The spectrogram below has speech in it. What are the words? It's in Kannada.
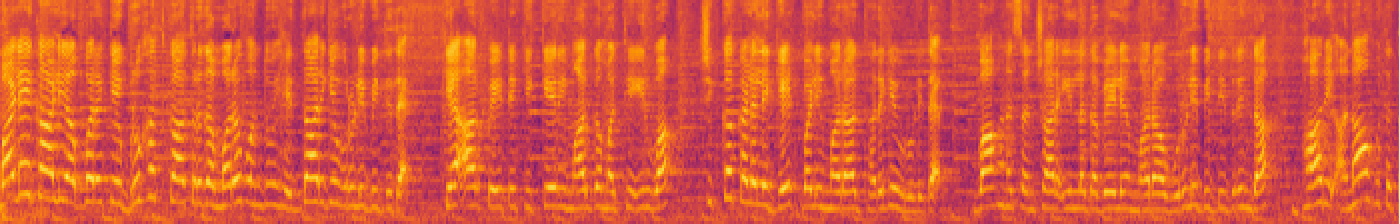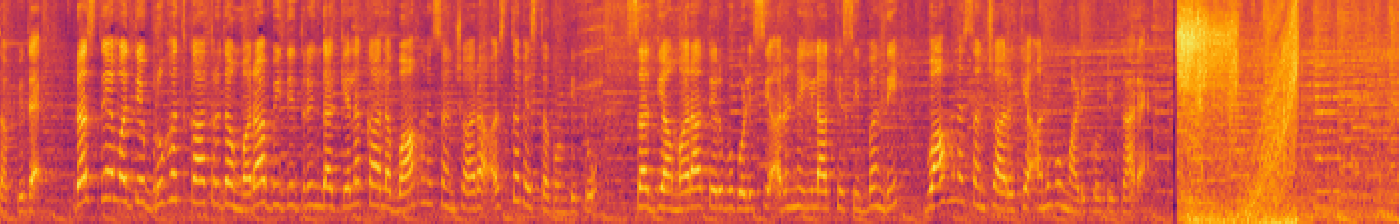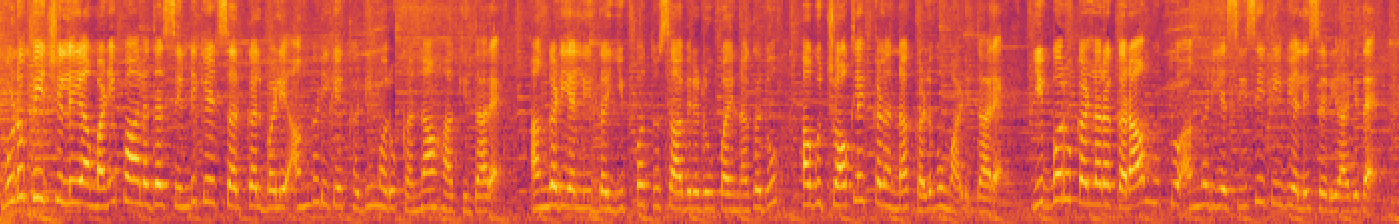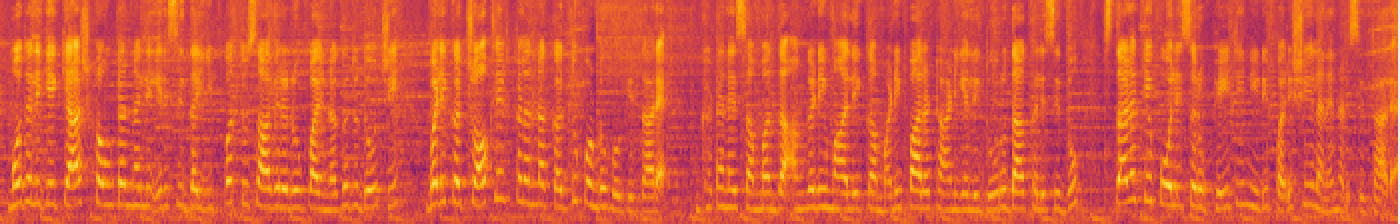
ಮಳೆ ಗಾಳಿ ಅಬ್ಬರಕ್ಕೆ ಬೃಹತ್ ಗಾತ್ರದ ಮರವೊಂದು ಹೆದ್ದಾರಿಗೆ ಉರುಳಿ ಬಿದ್ದಿದೆ. ಕೆಆರ್ ಪೇಟೆ ಕಿಕ್ಕೇರಿ ಮಾರ್ಗ ಮಧ್ಯೆ ಇರುವ ಚಿಕ್ಕ ಕಳಲೆ ಗೇಟ್ ಬಳಿ ಮರ ಧರೆಗೆ ಉರುಳಿದೆ. ವಾಹನ ಸಂಚಾರ ಇಲ್ಲದ ವೇಳೆ ಮರ ಉರುಳಿ ಬಿದ್ದಿದ್ರಿಂದ ಭಾರಿ ಅನಾಹುತ ತಪ್ಪಿದೆ. ರಸ್ತೆ ಮಧ್ಯೆ ಬೃಹತ್ ಗಾತ್ರದ ಮರ ಬಿದ್ದಿದ್ರಿಂದ ಕೆಲ ಕಾಲ ವಾಹನ ಸಂಚಾರ ಅಸ್ತವ್ಯಸ್ತಗೊಂಡಿತ್ತು. ಸದ್ಯ ಮರ ತೆರವುಗೊಳಿಸಿ ಅರಣ್ಯ ಇಲಾಖೆ ಸಿಬ್ಬಂದಿ ವಾಹನ ಸಂಚಾರಕ್ಕೆ ಅನುವು ಮಾಡಿಕೊಟ್ಟಿದ್ದಾರೆ. ಉಡುಪಿ ಜಿಲ್ಲೆಯ ಮಣಿಪಾಲದ ಸಿಂಡಿಕೇಟ್ ಸರ್ಕಲ್ ಬಳಿ ಅಂಗಡಿಗೆ ಖದೀಮರು ಕನ್ನ ಹಾಕಿದ್ದಾರೆ. ಅಂಗಡಿಯಲ್ಲಿದ್ದ ಇಪ್ಪತ್ತು ಸಾವಿರ ರೂಪಾಯಿ ನಗದು ಹಾಗೂ ಚಾಕ್ಲೇಟ್ಗಳನ್ನ ಕಳವು ಮಾಡಿದ್ದಾರೆ. ಇಬ್ಬರು ಕಳ್ಳರ ಕರಾಮತ್ತು ಅಂಗಡಿಯ ಸಿಸಿಟಿವಿಯಲ್ಲಿ ಸೆರೆಯಾಗಿದೆ. ಮೊದಲಿಗೆ ಕ್ಯಾಶ್ ಕೌಂಟರ್ನಲ್ಲಿ ಇರಿಸಿದ್ದ ಇಪ್ಪತ್ತು ಸಾವಿರ ರೂಪಾಯಿ ನಗದು ದೋಚಿ ಬಳಿಕ ಚಾಕ್ಲೇಟ್ಗಳನ್ನ ಕದ್ದುಕೊಂಡು ಹೋಗಿದ್ದಾರೆ. ಘಟನೆ ಸಂಬಂಧ ಅಂಗಡಿ ಮಾಲೀಕ ಮಣಿಪಾಲ ಠಾಣೆಯಲ್ಲಿ ದೂರು ದಾಖಲಿಸಿದ್ದು, ಸ್ಥಳಕ್ಕೆ ಪೊಲೀಸರು ಭೇಟಿ ನೀಡಿ ಪರಿಶೀಲನೆ ನಡೆಸಿದ್ದಾರೆ.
